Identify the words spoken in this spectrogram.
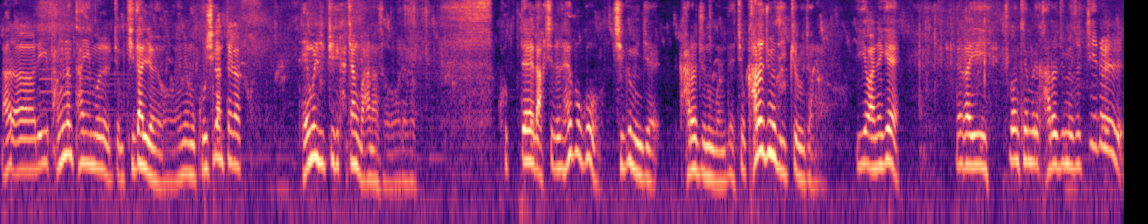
날이 밝는 타임을 좀 기다려요. 왜냐면 그 시간대가 대물 입질이 가장 많아서. 그래서 그때 낚시를 해보고 지금 이제 갈아주는 건데 지금 갈아주면서 입질 오잖아요 이게 만약에 내가 이 주간 캐물에 갈아주면서 찌를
